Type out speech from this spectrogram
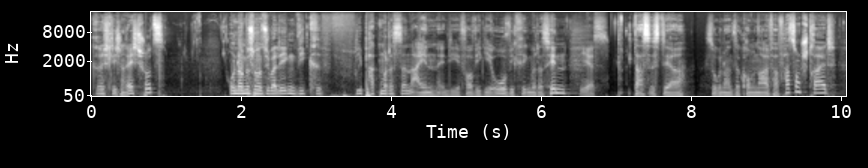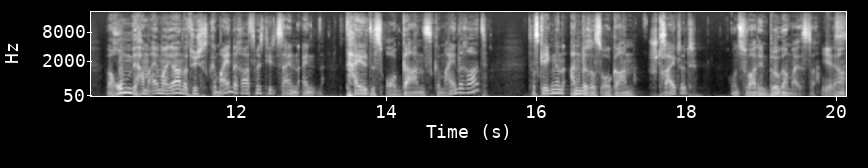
gerichtlichen Rechtsschutz. Und dann müssen wir uns überlegen, wie, wie packen wir das denn ein in die VWGO, wie kriegen wir das hin? Yes. Das ist der sogenannte Kommunalverfassungsstreit. Warum? Wir haben einmal, ja, natürlich das Gemeinderatsmitglied ist ein, ein Teil des Organs Gemeinderat, das gegen ein anderes Organ streitet, und zwar den Bürgermeister. Yes. Ja?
